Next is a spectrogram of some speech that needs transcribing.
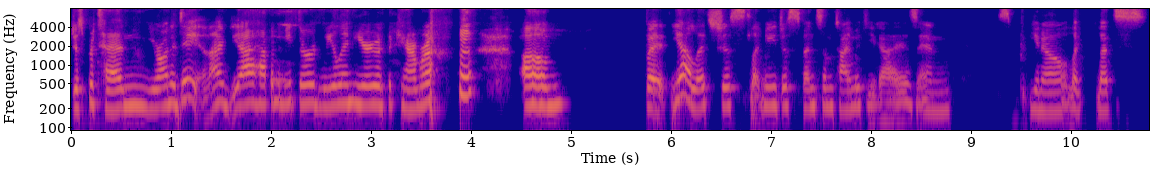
just pretend you're on a date. And i yeah i happen to be third wheeling here with the camera. Um but yeah let's just let me just spend some time with you guys and you know like let's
